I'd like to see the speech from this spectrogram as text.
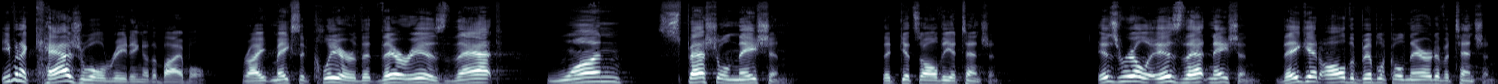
even a casual reading of the Bible, right, makes it clear that there is that one special nation that gets all the attention. Israel is that nation. They get all the biblical narrative attention.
